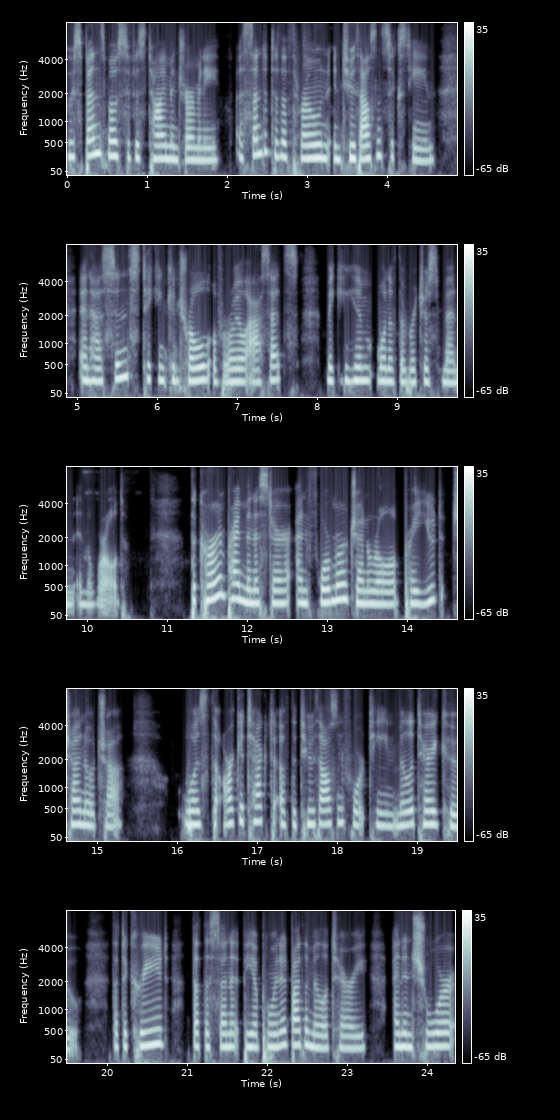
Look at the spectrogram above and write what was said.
who spends most of his time in Germany, ascended to the throne in 2016 and has since taken control of royal assets, making him one of the richest men in the world. The current prime minister and former general Prayut Chan-o-cha was the architect of the 2014 military coup that decreed that the Senate be appointed by the military and ensure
